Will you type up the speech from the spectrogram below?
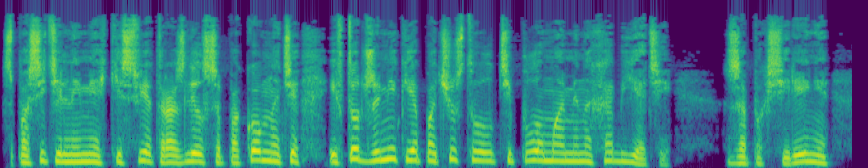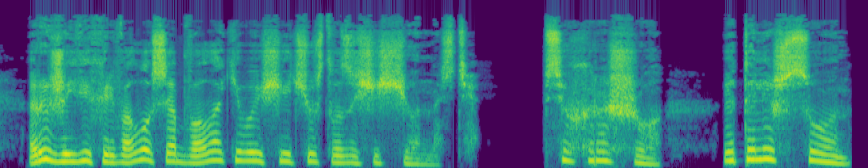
Спасительный мягкий свет разлился по комнате, и в тот же миг я почувствовал тепло маминых объятий, запах сирени, рыжий вихрь волос и обволакивающее чувство защищенности. «Все хорошо. Это лишь сон».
